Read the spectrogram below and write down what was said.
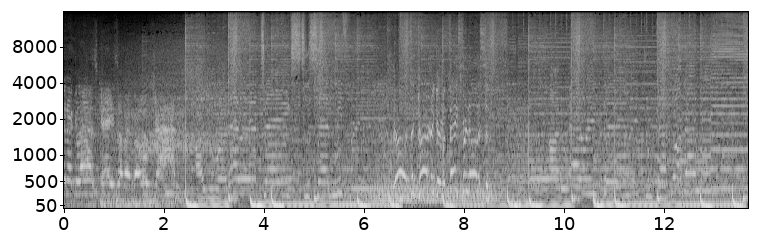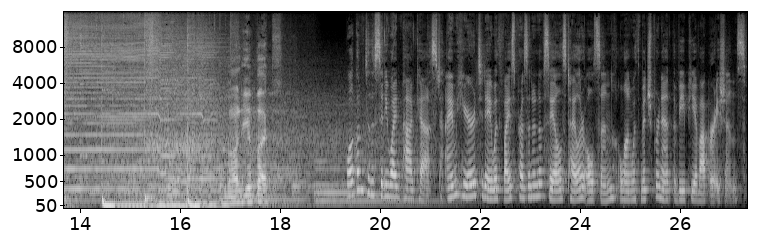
in a glass case of emotion. I'll do whatever it takes to set me free. No, it's a cardigan, but thanks for noticing. I'll do everything to get what I need. Hold on to your butts. Welcome to the Citywide Podcast. I am here today with Vice President of Sales Tyler Olson, along with Mitch Brunette, the VP of Operations.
